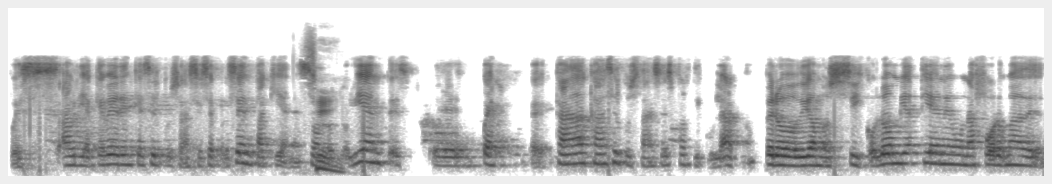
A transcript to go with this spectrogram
pues habría que ver en qué circunstancias se presenta, quiénes son los dolientes. Eh, bueno, cada, cada circunstancia es particular, ¿no? Pero digamos, si Colombia tiene una forma de,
